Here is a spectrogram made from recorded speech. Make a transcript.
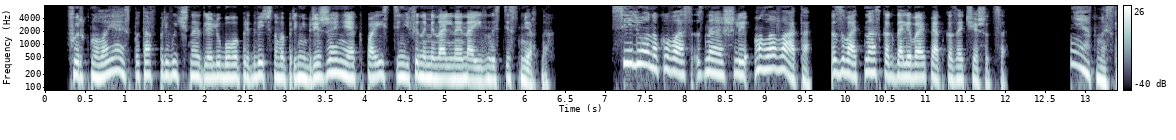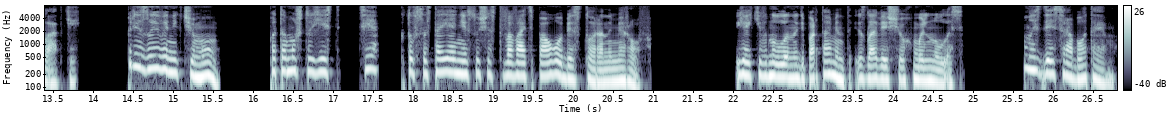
— фыркнула я, испытав привычное для любого предвечного пренебрежения к поистине феноменальной наивности смертных. «Селенок у вас, знаешь ли, маловато, звать нас, когда левая пятка зачешется. Нет, мы сладкий. Призывы ни к чему, потому что есть те, кто в состоянии существовать по обе стороны миров. Я кивнула на департамент и зловеще ухмыльнулась. Мы здесь работаем.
